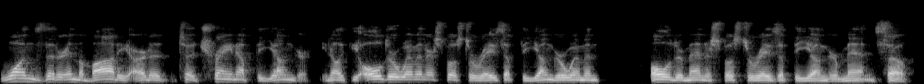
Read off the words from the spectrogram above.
ones that are in the body are to to train up the younger. You know, like the older women are supposed to raise up the younger women, older men are supposed to raise up the younger men. So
